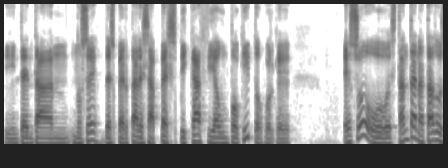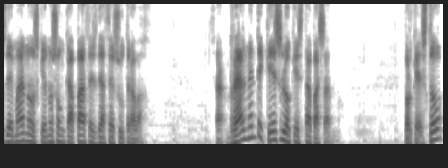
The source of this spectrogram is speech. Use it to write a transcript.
Intentan, no sé, despertar esa perspicacia un poquito, porque eso o están tan atados de manos que no son capaces de hacer su trabajo. O sea, realmente, ¿qué es lo que está pasando? Porque esto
